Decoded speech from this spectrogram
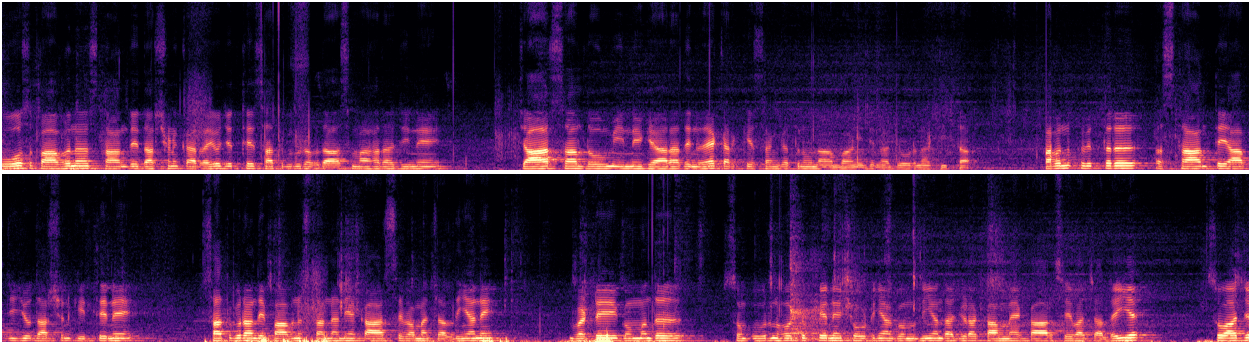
ਉਸ ਪਾਵਨ ਸਥਾਨ ਦੇ ਦਰਸ਼ਨ ਕਰ ਰਹੇ ਹੋ, ਜਿੱਥੇ ਸਤਿਗੁਰੂ ਰਵਿਦਾਸ ਮਹਾਰਾਜ ਜੀ ਨੇ 4 ਸਾਲ 2 ਮਹੀਨੇ 11 ਦਿਨ ਰਹਿ ਕਰਕੇ ਸੰਗਤ ਨੂੰ ਨਾਮ ਬਾਣੀ ਦੇ ਨਾਲ ਜੋੜਨਾ ਕੀਤਾ। ਪਾਵਨ ਪਵਿੱਤਰ ਅਸਥਾਨ ਤੇ ਆਪ ਜੀ ਜੋ ਦਰਸ਼ਨ ਕੀਤੇ ਨੇ, ਸਤਿਗੁਰਾਂ ਦੇ ਪਾਵਨ ਸਥਾਨਾਂ ਦੀਆਂ ਕਾਰ ਸੇਵਾਵਾਂ ਚੱਲਦੀਆਂ ਨੇ, ਵੱਡੇ ਗੁੰਮਦ ਸੰਪੂਰਨ ਹੋ ਚੁੱਕੇ ਨੇ, ਛੋਟੀਆਂ ਗੁੰਮਦੀਆਂ ਦਾ ਜਿਹੜਾ ਕੰਮ ਹੈ, ਕਾਰ ਸੇਵਾ ਚੱਲ ਰਹੀ ਹੈ। ਸੋ ਅੱਜ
